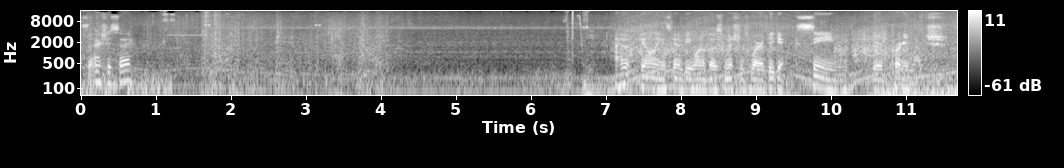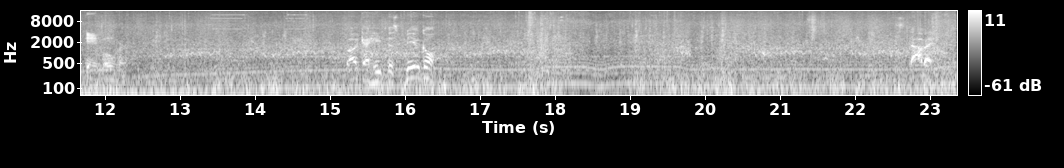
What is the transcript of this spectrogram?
Does it actually say? I have a feeling it's going to be one of those missions where if you get seen, you're pretty much game over. Fuck, I hate this vehicle! Stop it!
